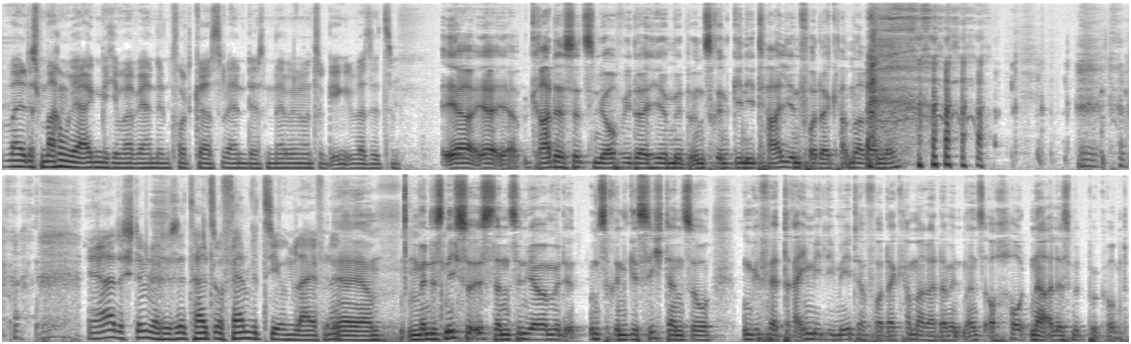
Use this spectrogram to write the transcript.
Weil das machen wir eigentlich immer während dem Podcast, währenddessen, ne, wenn wir uns so gegenüber sitzen. Ja, ja, ja. Gerade sitzen wir auch wieder hier mit unseren Genitalien vor der Kamera. Ne? Ja, das stimmt. Das ist jetzt halt so Fernbeziehung live, ne? Ja, ja. Und wenn das nicht so ist, dann sind wir aber mit unseren Gesichtern so ungefähr drei Millimeter vor der Kamera, damit man es auch hautnah alles mitbekommt.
